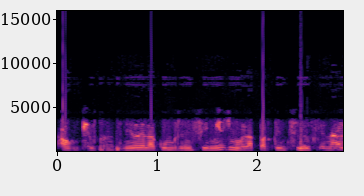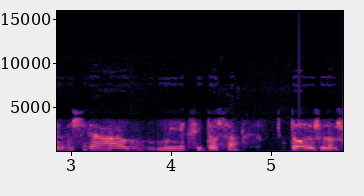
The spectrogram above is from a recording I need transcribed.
aunque el contenido de la cumbre en sí mismo, la parte institucional, no sea muy exitosa, todos los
